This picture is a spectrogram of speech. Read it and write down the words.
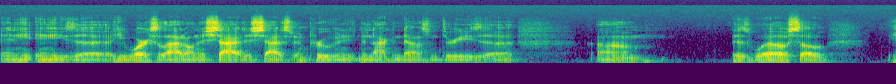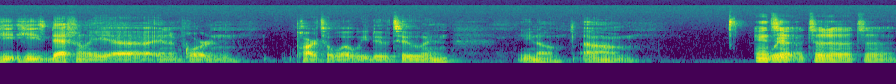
and he and he's uh, he works a lot on his shot. His shot has been proven. He's been knocking down some threes uh, um, as well. So he he's definitely uh, an important part to what we do too. And you know, um, and we- to to the to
